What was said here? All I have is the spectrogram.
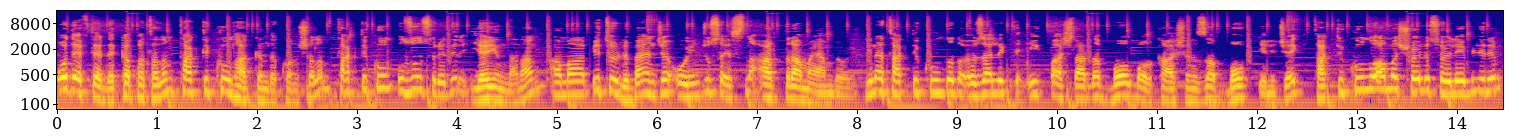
O defteri de kapatalım. Tactical hakkında konuşalım. Tactical uzun süredir yayınlanan ama bir türlü bence oyuncu sayısını arttıramayan bir oyun. Yine Tactical'da da özellikle ilk başlarda bol bol karşınıza bot gelecek. Tactical'u ama şöyle söyleyebilirim.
